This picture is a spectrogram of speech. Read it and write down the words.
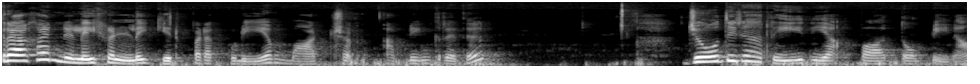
கிரக நிலைகளில் ஏற்படக்கூடிய மாற்றம் அப்படிங்கிறது ஜோதிட ரீதியாக பார்த்தோம் அப்படின்னா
